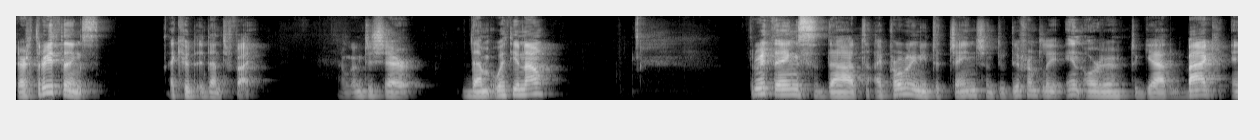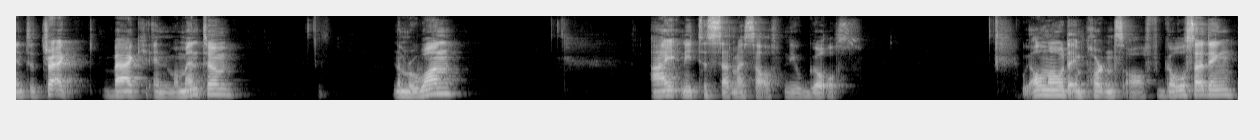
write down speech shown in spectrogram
there are three things I could identify. I'm going to share them with you now. Three things that I probably need to change and do differently in order to get back into track, back in momentum. Number one, I need to set myself new goals. We all know the importance of goal setting.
